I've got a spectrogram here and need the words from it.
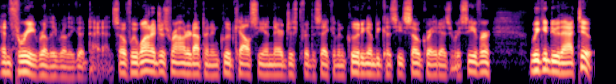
and three really really good tight ends. So if we want to just round it up and include Kelce in there just for the sake of including him because he's so great as a receiver, we can do that too.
